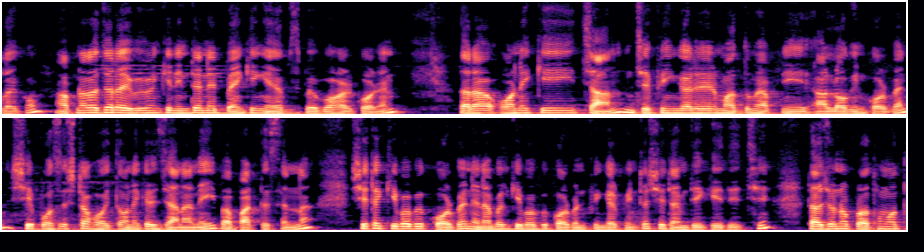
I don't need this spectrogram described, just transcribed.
আলাইকুম। আপনারা যারা এবি ব্যাংকের ইন্টারনেট ব্যাংকিং অ্যাপস ব্যবহার করেন, তারা অনেকেই চান যে ফিঙ্গারের মাধ্যমে আপনি লগ ইন করবেন। সেই প্রসেসটা হয়তো অনেকের জানা নেই বা পারতেছেন না। সেটা কীভাবে করবেন, এনাবেল কীভাবে করবেন ফিঙ্গারপ্রিন্টটা সেটা আমি দেখিয়ে দিচ্ছি। তার জন্য প্রথমত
